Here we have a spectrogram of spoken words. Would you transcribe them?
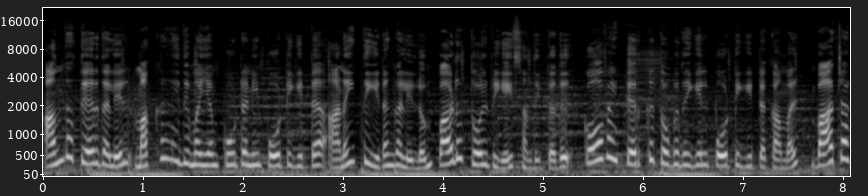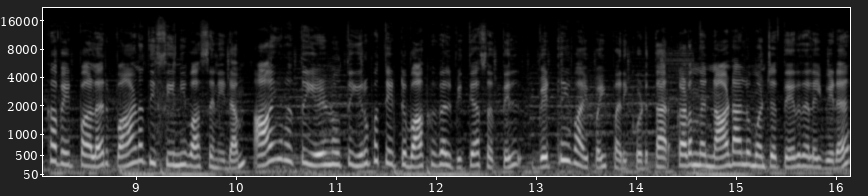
அந்த தேர்தலில் மக்கள் நீதி மய்யம் கூட்டணி போட்டியிட்ட அனைத்து இடங்களிலும் படு தோல்வியை சந்தித்தது. கோவை தெற்கு தொகுதியில் போட்டியிட்ட கமல் பாஜக வேட்பாளர் வானதி சீனிவாசனிடம் ஆயிரத்து எழுநூத்து இருபத்தெட்டு வாக்குகள் வித்தியாசத்தில் வெற்றி வாய்ப்பை பறிகொடுத்தார். கடந்த நாடாளுமன்ற தேர்தலை விட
